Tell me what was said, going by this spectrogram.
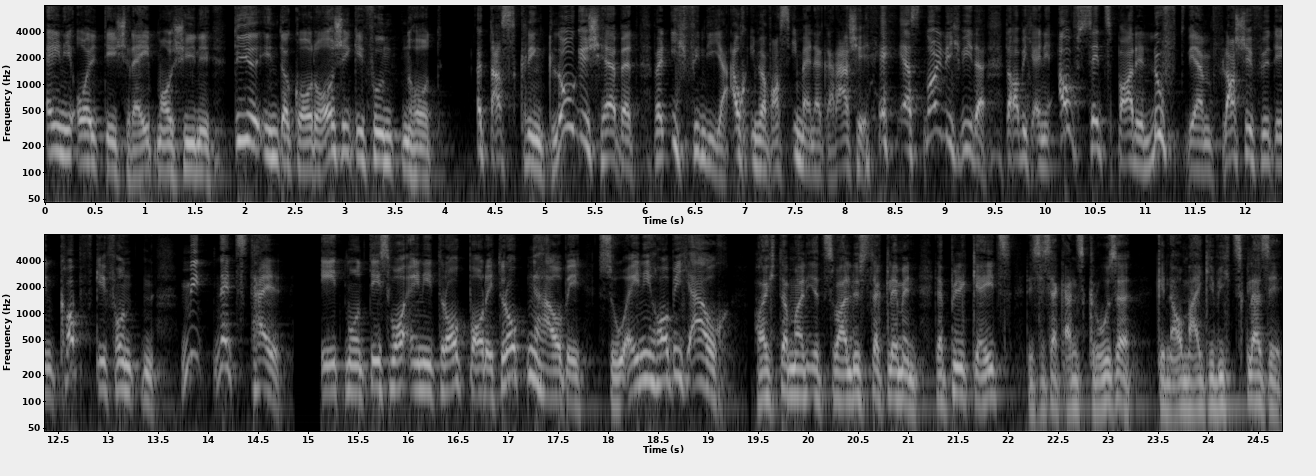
eine alte Schreibmaschine, die er in der Garage gefunden hat. Das klingt logisch, Herbert, weil ich finde ja auch immer was in meiner Garage. Erst neulich wieder, da habe ich eine aufsetzbare Luftwärmflasche für den Kopf gefunden, mit Netzteil. Edmund, das war eine tragbare Trockenhaube. So eine hab ich auch. Heucht einmal, ihr zwei Lüsterklemmen. Der Bill Gates, das ist ein ganz großer, genau meine Gewichtsklasse,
